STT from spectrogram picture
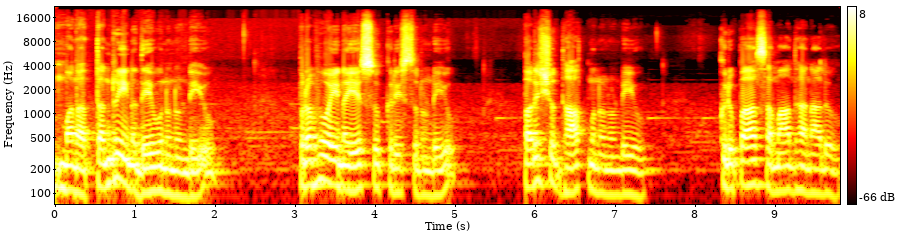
మన తండ్రి అయిన దేవుని నుండి ప్రభు అయిన యేసుక్రీస్తు నుండి పరిశుద్ధాత్మను నుండి కృపా సమాధానాలు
